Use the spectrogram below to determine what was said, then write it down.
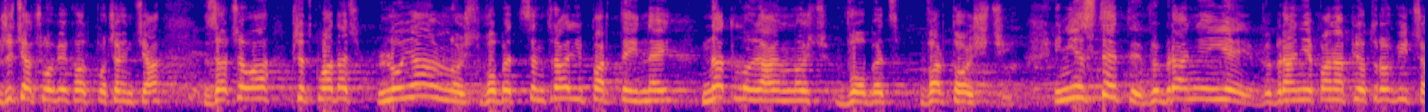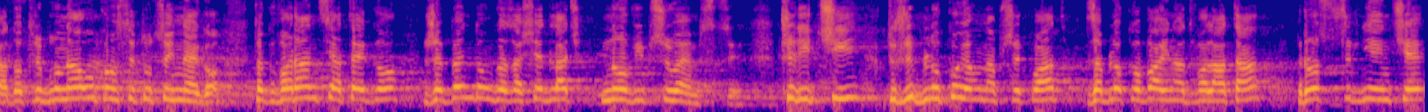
życia człowieka od poczęcia, zaczęła przedkładać lojalność wobec centrali partyjnej nad lojalność wobec wartości. I niestety wybranie jej, wybranie pana Piotrowicza do Trybunału Konstytucyjnego to gwarancja tego, że będą go zasiedlać nowi przyłębscy, czyli ci, którzy blokują na przykład, zablokowali na dwa lata rozstrzygnięcie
